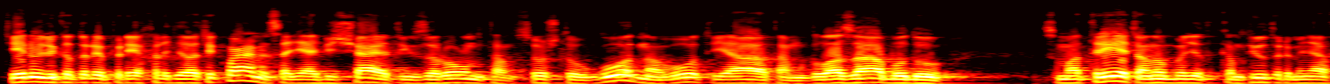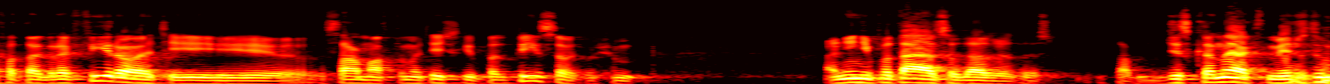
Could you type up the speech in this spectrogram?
те люди, которые приехали делать requirements, они обещают юзером там все, что угодно, вот, я там глаза буду смотреть, оно будет компьютер меня фотографировать и сам автоматически подписывать, в общем, они не пытаются даже, то есть, там, дисконнект между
